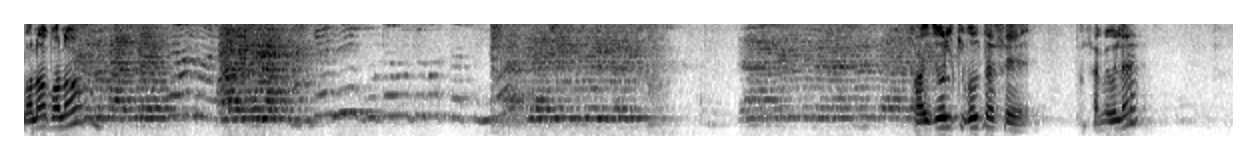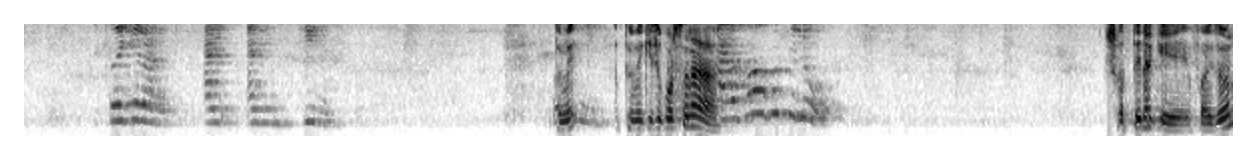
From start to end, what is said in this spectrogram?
বলো বলো। ফয়জুল কি বলতেছে সামিউলে? তুমি তুমি কিছু করছ না? সত্যি নাকি, ফয়জল?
